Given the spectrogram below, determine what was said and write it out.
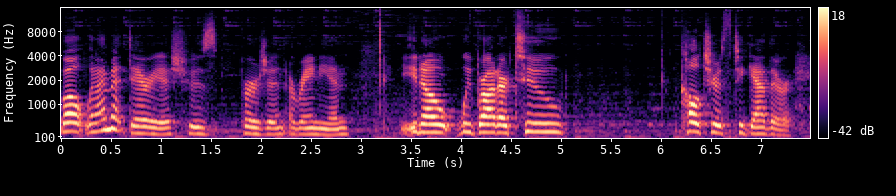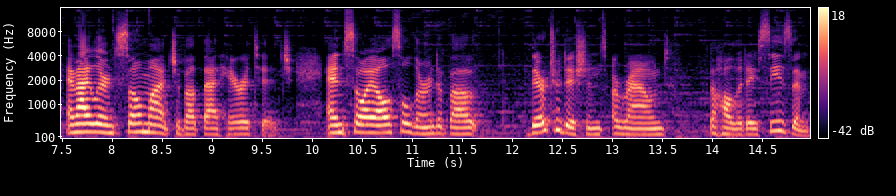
Well, when I met Darius, who's Persian, Iranian, you know, we brought our two cultures together. And I learned so much about that heritage. And so I also learned about their traditions around the holiday season.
